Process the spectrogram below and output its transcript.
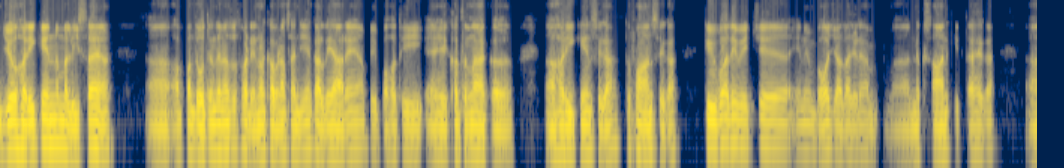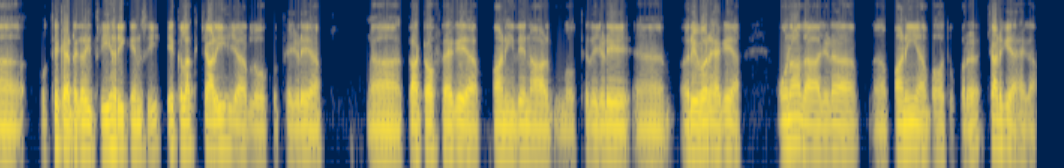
ਜੋ ਹਰੀਕੇਨ ਮਲੀਸਾ ਆ ਆਪਾਂ 2-3 ਦਿਨਾਂ ਤੋਂ ਤੁਹਾਡੇ ਨਾਲ ਖਬਰਾਂ ਸਾਂਝੀਆਂ ਕਰਦੇ ਆ ਰਹੇ ਹਾਂ ਵੀ ਬਹੁਤ ਹੀ ਇਹ ਖਤਰਨਾਕ ਹਰੀਕੇਨ ਸੀਗਾ, ਤੂਫਾਨ ਸੀਗਾ। ਕਿਊਬਾ ਦੇ ਵਿੱਚ ਇਹਨੇ ਬਹੁਤ ਜ਼ਿਆਦਾ ਜਿਹੜਾ ਨੁਕਸਾਨ ਕੀਤਾ ਹੈਗਾ। ਉੱਥੇ ਕੈਟਾਗਰੀ 3 ਹਰੀਕੇਨ ਸੀ 1,40,000 ਲੋਕ ਉੱਥੇ ਜਿਹੜੇ ਆ ਅ, ਕੱਟ ਆਫ ਹੈਗੇ ਆ ਪਾਣੀ ਦੇ ਨਾਲ ਉੱਥੇ ਦੇ ਜਿਹੜੇ ਰਿਵਰ ਹੈਗੇ ਆ ਉਹਨਾਂ ਦਾ ਜਿਹੜਾ ਪਾਣੀ ਆ ਬਹੁਤ ਉੱਪਰ ਚੜ ਗਿਆ ਹੈਗਾ।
